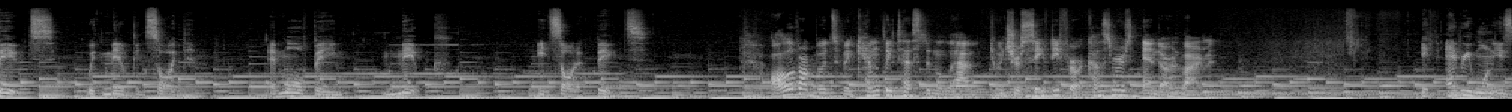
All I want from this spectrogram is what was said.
boots with milk inside them and more of being milk inside of boots. All of our boots have been chemically tested in the lab to ensure safety for our customers and our environment. If everyone is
